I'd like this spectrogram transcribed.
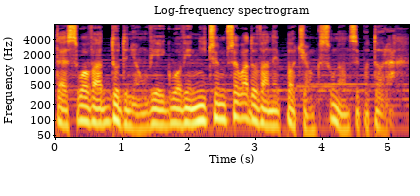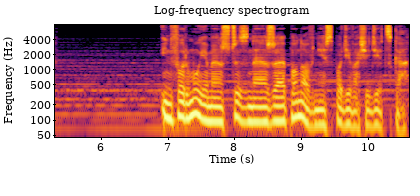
Te słowa dudnią w jej głowie niczym przeładowany pociąg sunący po torach. Informuje mężczyznę, że ponownie spodziewa się dziecka.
